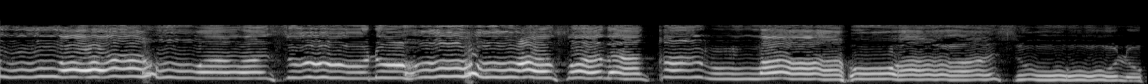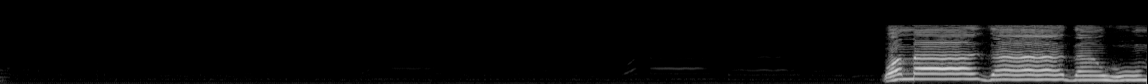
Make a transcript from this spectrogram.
الله ورسوله وصدق الله. وما زادهم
